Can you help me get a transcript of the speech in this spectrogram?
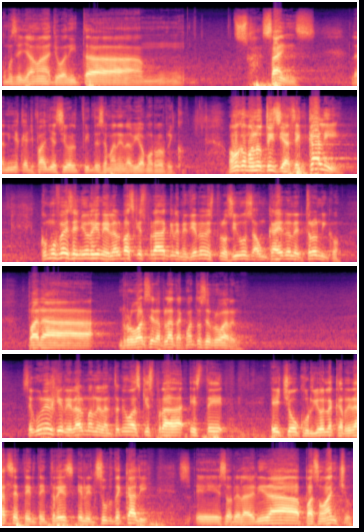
¿cómo se llama? Joanita um, Sainz, la niña que falleció el fin de semana en la vía Morro Rico. Vamos con más noticias. En Cali, ¿cómo fue señor general Vázquez Prada que le metieron explosivos a un cajero electrónico para robarse la plata? ¿Cuántos se robaron? Según el general Manuel Antonio Vázquez Prada, este hecho ocurrió en la carrera 73 en el sur de Cali, eh, sobre la avenida Paso Ancho,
